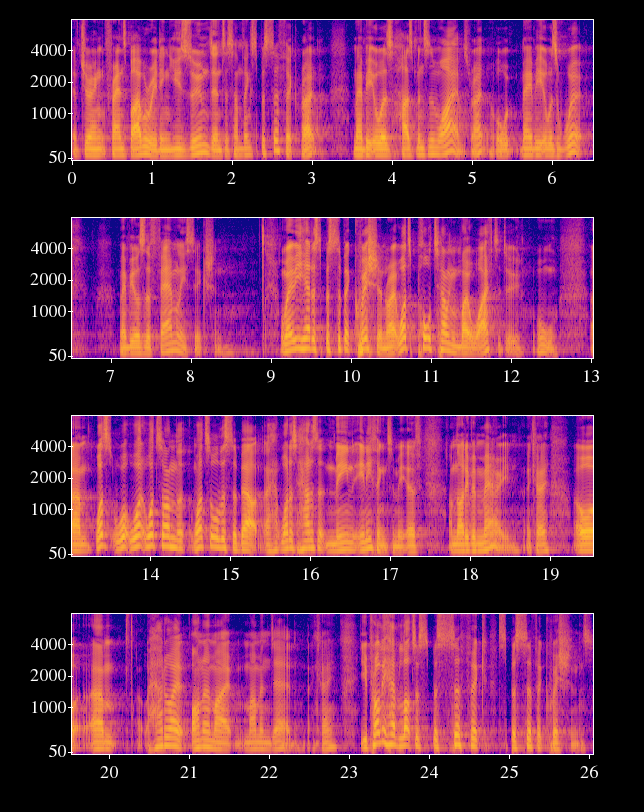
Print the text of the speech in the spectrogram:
if during Fran's Bible reading you zoomed into something specific, right? Maybe it was husbands and wives, right? Or maybe it was work. Maybe it was the family section. Or maybe you had a specific question, right? What's Paul telling my wife to do? Ooh. Um, what's, what, what, what's, on the, what's all this about? Uh, what is, how does it mean anything to me if I'm not even married? Okay? Or um, how do I honor my mum and dad? Okay? You probably have lots of specific, specific questions.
